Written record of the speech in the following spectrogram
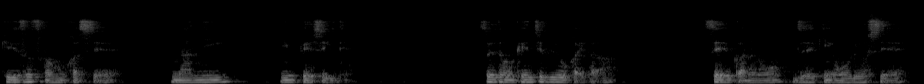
警察官を動かして何人隠蔽してきて。それとも建築業界から政府からの税金を横領して、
